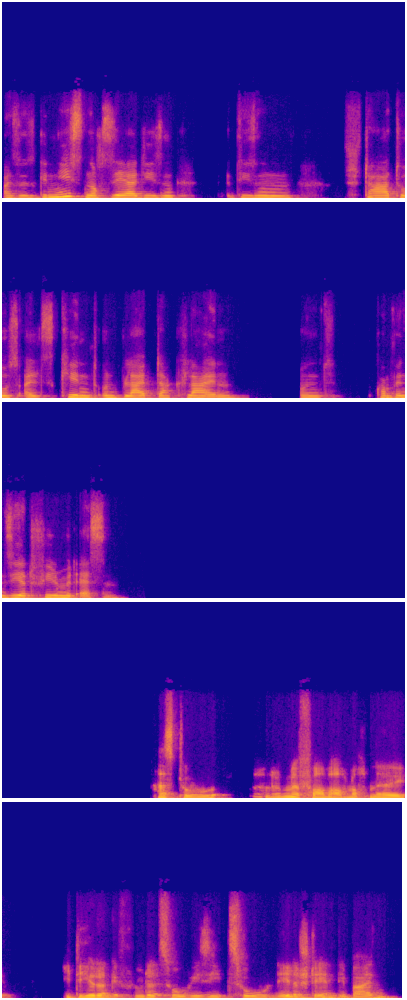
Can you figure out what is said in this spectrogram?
also genießt noch sehr diesen, diesen Status als Kind und bleibt da klein und kompensiert viel mit Essen. Hast du in irgendeiner Form auch noch eine Idee oder ein Gefühl dazu, wie sie zu Nele stehen, die beiden?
